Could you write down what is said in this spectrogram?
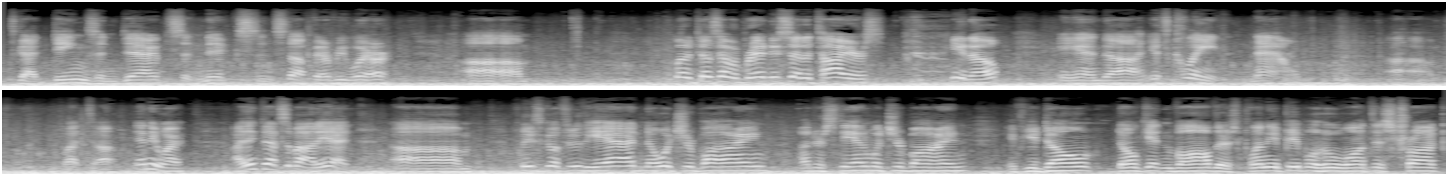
it's got dings and dents and nicks and stuff everywhere. Um, but it does have a brand new set of tires, you know, and uh, it's clean now. Uh, but uh, anyway, I think that's about it. Um, please go through the ad, know what you're buying, understand what you're buying. If you don't, don't get involved. There's plenty of people who want this truck.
